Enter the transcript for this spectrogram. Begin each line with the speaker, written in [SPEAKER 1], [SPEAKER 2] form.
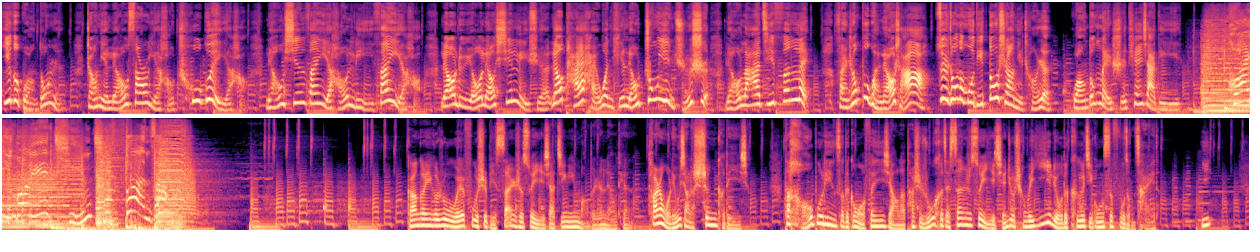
[SPEAKER 1] 一个广东人找你聊骚也好，出柜也好，聊新番也好，李番也好，聊旅游，聊心理学，聊台海问题，聊中印局势，聊垃圾分类，反正不管聊啥啊，最终的目的都是让你承认广东美食天下第一。
[SPEAKER 2] 欢迎光临，请讲段子。
[SPEAKER 3] 刚跟一个入围富士比三十岁以下精英榜的人聊天，他让我留下了深刻的印象。他毫不吝啬地跟我分享了他是如何在三十岁以前就成为一流的科技公司副总裁的：一、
